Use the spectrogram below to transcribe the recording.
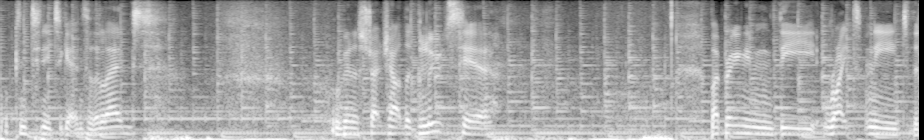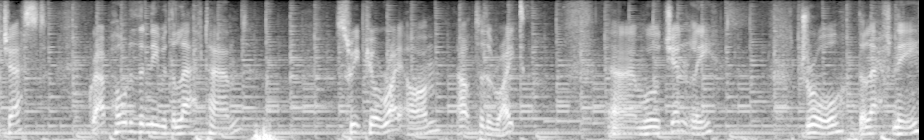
We'll continue to get into the legs. We're going to stretch out the glutes here by bringing the right knee to the chest. Grab hold of the knee with the left hand. Sweep your right arm out to the right. And we'll gently draw the left knee,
